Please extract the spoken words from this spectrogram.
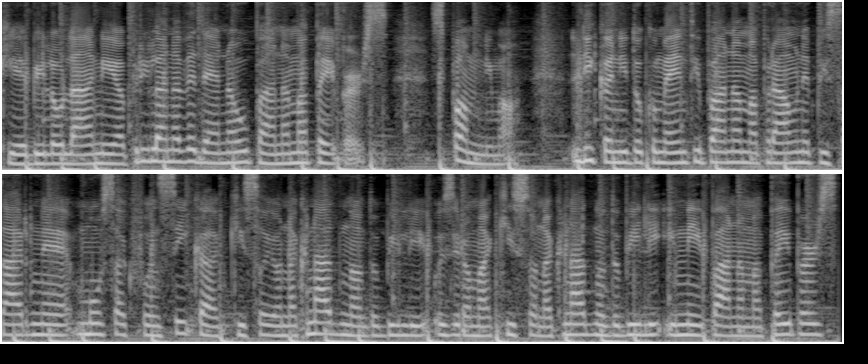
ki je bilo lani aprila navedeno v Panama Papers. Spomnimo, likani dokumenti Panama pravne pisarne Mossack Fonseca, ki so jo naknadno dobili oziroma ki so naknadno dobili ime Panama Papers,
